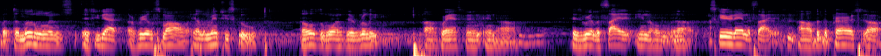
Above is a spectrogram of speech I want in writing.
But the little ones, if you got a real small elementary school, those are the ones that are really uh, grasping and uh, is real excited, you know, uh, scared and excited. Uh, but the parents, uh,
